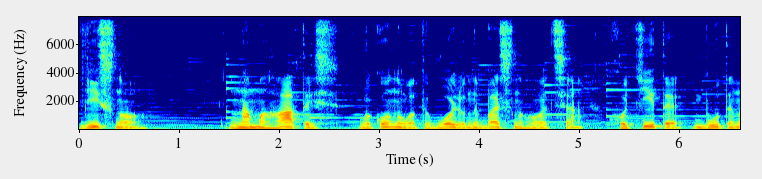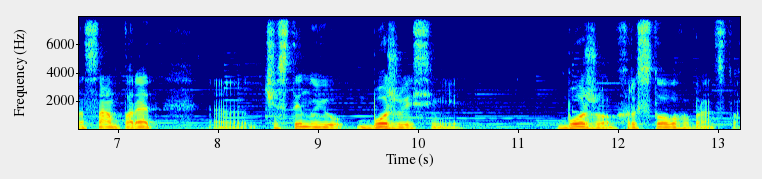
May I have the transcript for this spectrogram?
дійсно намагатись виконувати волю Небесного Отця, хотіти бути насамперед е, частиною Божої сім'ї, Божого Христового братства.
